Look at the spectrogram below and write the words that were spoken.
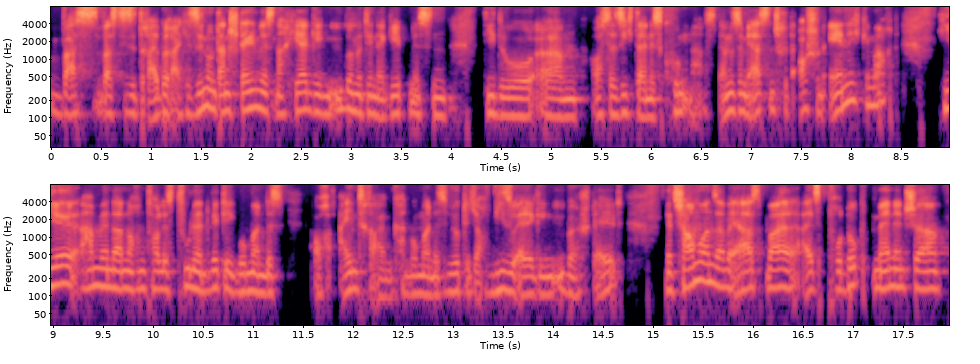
was, was diese drei Bereiche sind und dann stellen wir es nachher gegenüber mit den Ergebnissen, die du ähm, aus der Sicht deines Kunden hast. Wir haben es im ersten Schritt auch schon ähnlich gemacht. Hier haben wir dann noch ein tolles Tool entwickelt, wo man das auch eintragen kann, wo man das wirklich auch visuell gegenüberstellt. Jetzt schauen wir uns aber erstmal als Produktmanager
